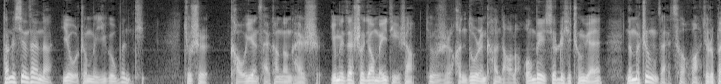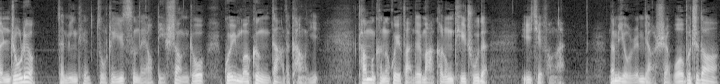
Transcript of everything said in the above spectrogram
但是现在呢也有这么一个问题，就是考验才刚刚开始，因为在社交媒体上，就是很多人看到了黄背心这些成员，那么正在策划，就是本周六在明天组织一次呢要比上周规模更大的抗议，他们可能会反对马克龙提出的一切方案。那么有人表示，我不知道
